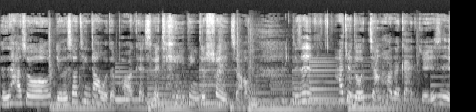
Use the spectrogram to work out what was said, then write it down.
可是他说有的时候听到我的 podcast 会听一听就睡着，就是他觉得我讲话的感觉就是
